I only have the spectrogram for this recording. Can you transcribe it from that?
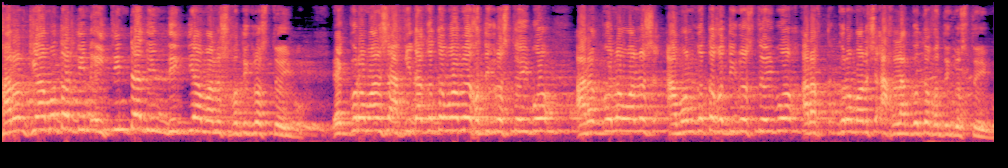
কারণ কিয়ামতের দিন এই তিনটা দিন দিক দিয়া মানুষ ক্ষতিগ্রস্ত হইব। একগুলো মানুষ আকিদাগতভাবে ক্ষতিগ্রস্ত হইব আর একগুলো মানুষ আমলগত ক্ষতিগ্রস্ত হইব আর একগুলো মানুষ আখলাকগত ক্ষতিগ্রস্ত হইব।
